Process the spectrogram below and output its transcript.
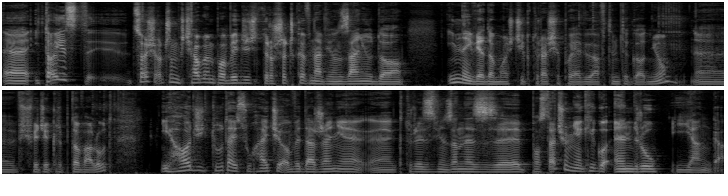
E, I to jest coś, o czym chciałbym powiedzieć troszeczkę w nawiązaniu do innej wiadomości, która się pojawiła w tym tygodniu e, w świecie kryptowalut. I chodzi tutaj, słuchajcie, o wydarzenie, e, które jest związane z postacią niejakiego Andrew Younga.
